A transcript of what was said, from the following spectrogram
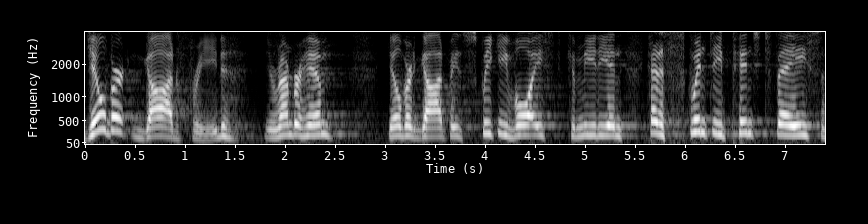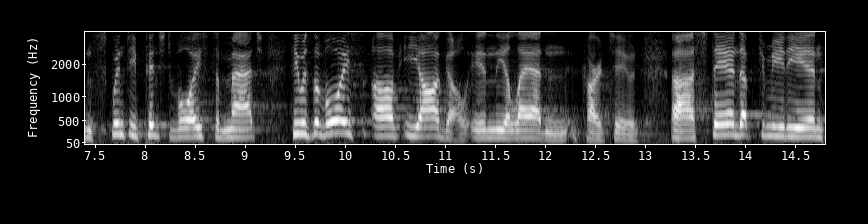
Gilbert Gottfried, you remember him? Gilbert Gottfried, squeaky voiced comedian, kind of squinty pinched face and squinty pinched voice to match. He was the voice of Iago in the Aladdin cartoon. Uh, Stand up comedian.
